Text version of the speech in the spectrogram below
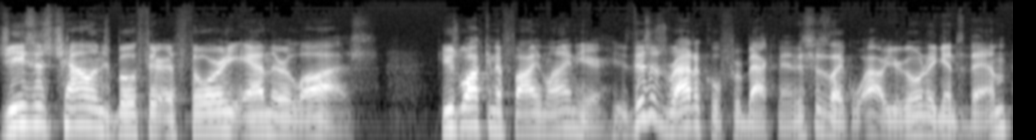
Jesus challenged both their authority and their laws. He was walking a fine line here. This is radical for back then. This is like, wow, you're going against them.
